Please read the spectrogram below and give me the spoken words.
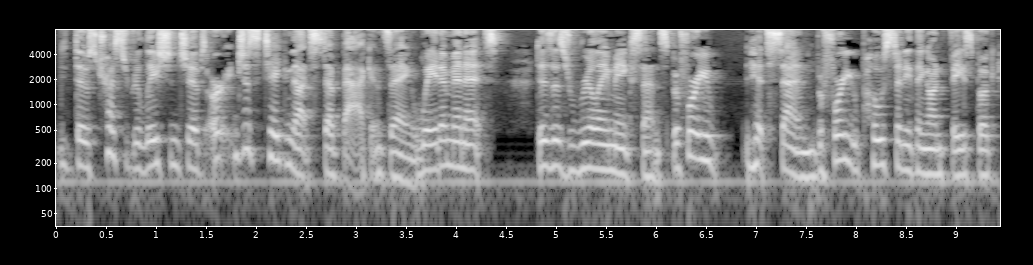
those trusted relationships or just taking that step back and saying, wait a minute, does this really make sense? Before you hit send, before you post anything on Facebook,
